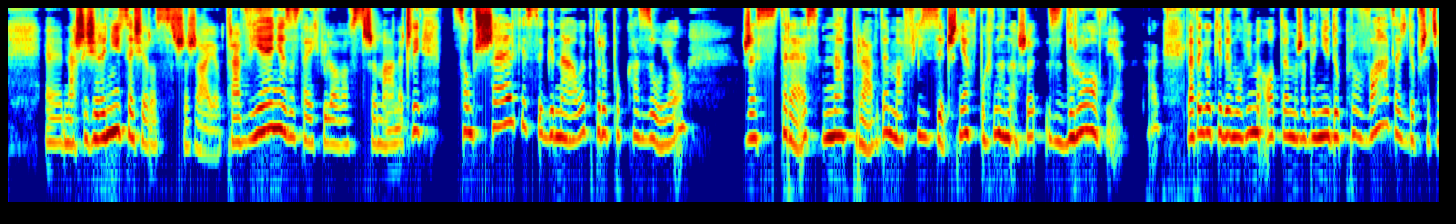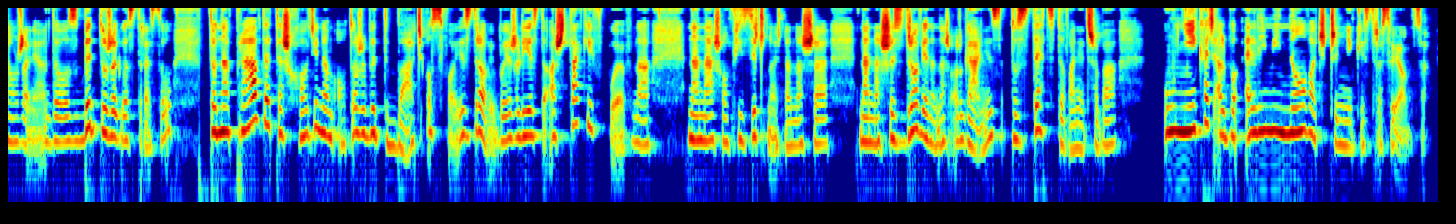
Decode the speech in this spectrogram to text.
E, nasze źrenice się rozszerzają, trawienie zostaje chwilowo wstrzymane, czyli są wszelkie sygnały, które pokazują, że stres naprawdę ma fizycznie wpływ na nasze zdrowie. Tak? Dlatego, kiedy mówimy o tym, żeby nie doprowadzać do przeciążenia, do zbyt dużego stresu, to naprawdę też chodzi nam o to, żeby dbać o swoje zdrowie, bo jeżeli jest to aż taki wpływ na, na naszą fizyczność, na nasze, na nasze zdrowie, na nasz organizm, to zdecydowanie trzeba unikać albo eliminować czynniki stresujące.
